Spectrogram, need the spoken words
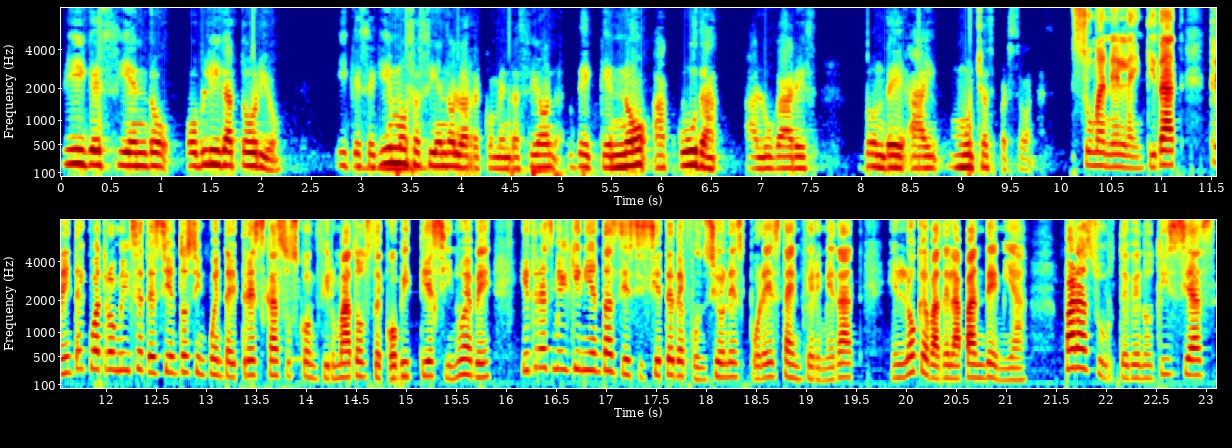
sigue siendo obligatorio y que seguimos haciendo la recomendación de que no acuda a lugares donde hay muchas personas. Suman en la entidad 34.753 casos confirmados de COVID-19 y 3.517 defunciones por esta enfermedad en lo que va de la pandemia. Para Sur TV Noticias,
